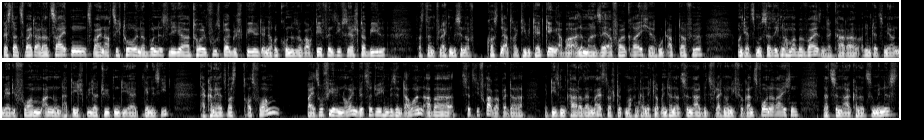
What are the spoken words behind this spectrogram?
Bester Zweiter aller Zeiten, 82 Tore in der Bundesliga, tollen Fußball gespielt, in der Rückrunde sogar auch defensiv sehr stabil, was dann vielleicht ein bisschen auf Kosten der Attraktivität ging, aber allemal sehr erfolgreich. Hut ab dafür. Und jetzt muss er sich nochmal beweisen. Der Kader nimmt jetzt mehr und mehr die Formen an und hat die Spielertypen, die er gerne sieht. Da kann er jetzt was draus formen bei so vielen Neuen wird es natürlich ein bisschen dauern, aber ist jetzt die Frage, ob er da mit diesem Kader sein Meisterstück machen kann. Ich glaube, international wird es vielleicht noch nicht für ganz vorne reichen. National kann er zumindest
